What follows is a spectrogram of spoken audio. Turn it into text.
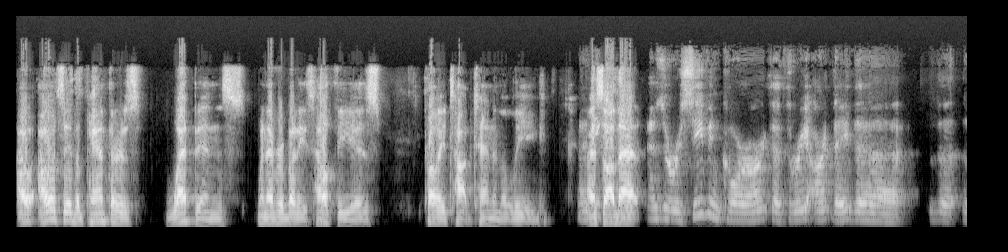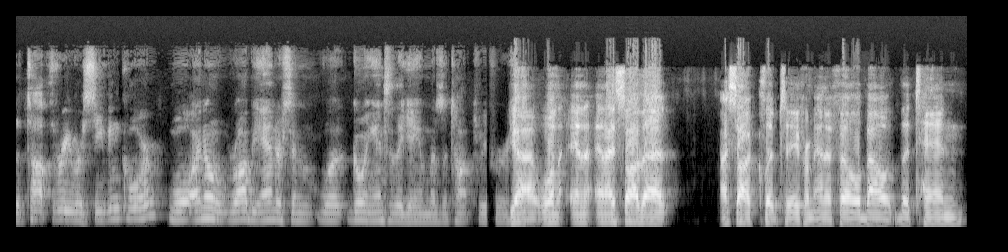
I, I would say the Panthers' weapons when everybody's healthy is probably top 10 in the league. I, I saw that as a receiving corps, aren't the three, aren't they the the, the top three receiving corps? Well, I know Robbie Anderson was going into the game was a top three for. Yeah, well, and and I saw that I saw a clip today from NFL about the ten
